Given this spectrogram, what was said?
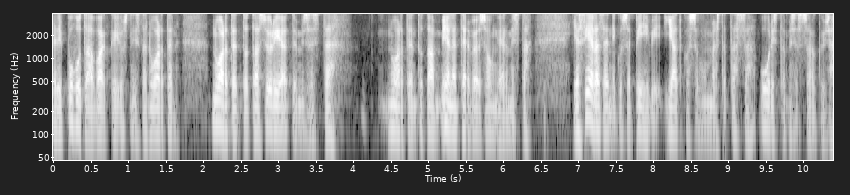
Eli puhutaan vaikka just niistä nuorten, nuorten tota syrjäytymisestä, nuorten tota mielenterveysongelmista. Ja siellä se, niin kuin se pihvi jatkossa mun mielestä tässä uudistamisessa on kyse.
